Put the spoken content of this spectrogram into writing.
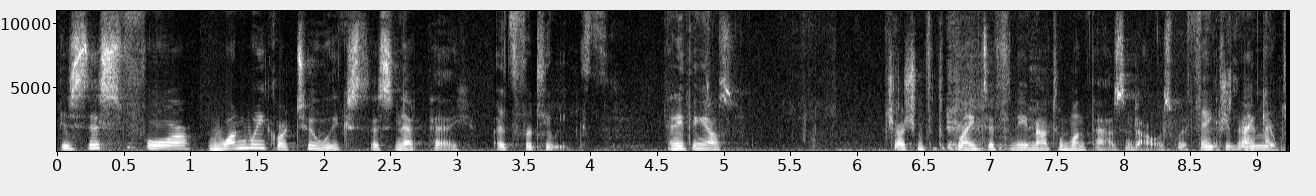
Is this for one week or two weeks, this net pay? It's for two weeks. Anything else? Judgment for the plaintiff in the amount of $1,000. We're Thank you very Thank much.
